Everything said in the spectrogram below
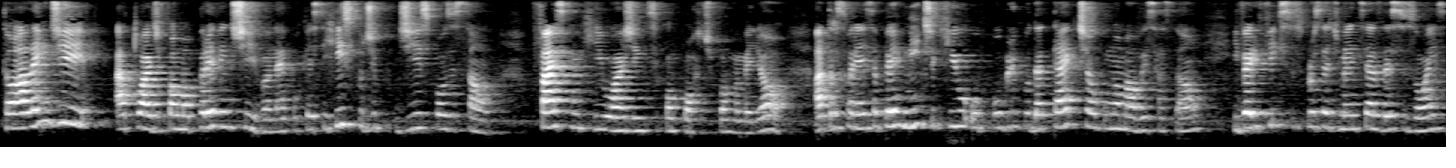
Então, além de atuar de forma preventiva, né, porque esse risco de, de exposição faz com que o agente se comporte de forma melhor, a transparência permite que o, o público detecte alguma malversação e verifique se os procedimentos e as decisões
